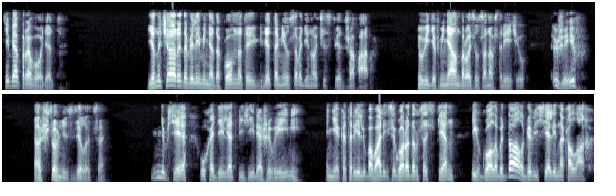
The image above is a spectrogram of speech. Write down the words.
Тебя проводят». Янычары довели меня до комнаты, где томился в одиночестве Джафар. Увидев меня, он бросился навстречу. «Жив?» А что мне сделаться? Не все уходили от визиря живыми. Некоторые любовались городом со стен, их головы долго висели на колах.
